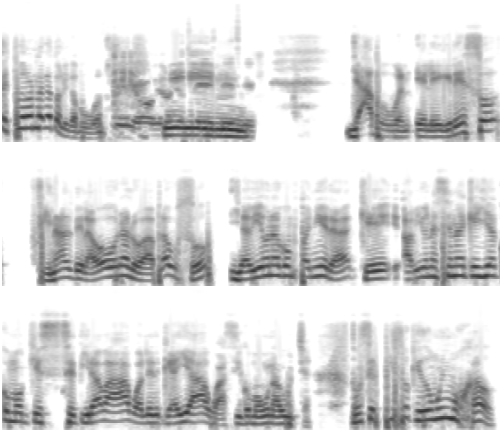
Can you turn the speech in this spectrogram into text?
estuvieron en la Católica, pues. bueno. Y, Sí, sí, sí. ya, pues bueno, el egreso final de la obra, los aplausos, y había una compañera que había una escena que ella como que se tiraba agua, le caía agua, así como una ducha. Entonces el piso quedó muy mojado.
